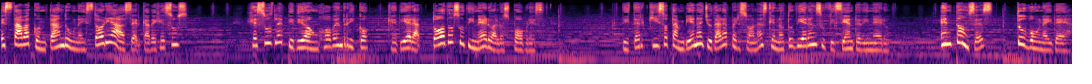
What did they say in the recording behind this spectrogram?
estaba contando una historia acerca de Jesús. Jesús le pidió a un joven rico que diera todo su dinero a los pobres. Dieter quiso también ayudar a personas que no tuvieran suficiente dinero. Entonces, tuvo una idea.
